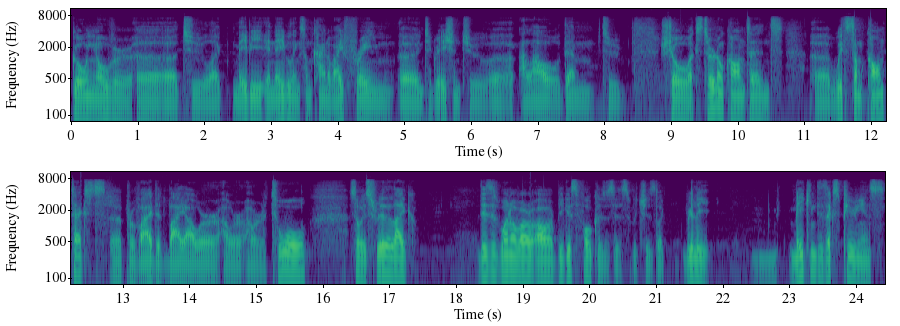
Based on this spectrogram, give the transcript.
going over uh, to like maybe enabling some kind of iframe uh, integration to uh, allow them to show external content with some context uh, provided by our, our our tool. So it's really like this is one of our, our biggest focuses, which is like really making this experience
